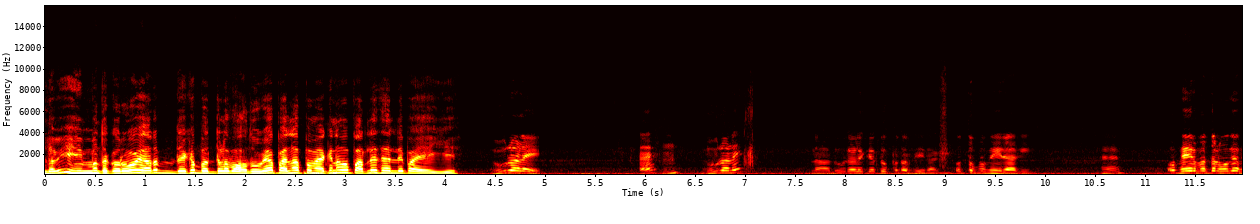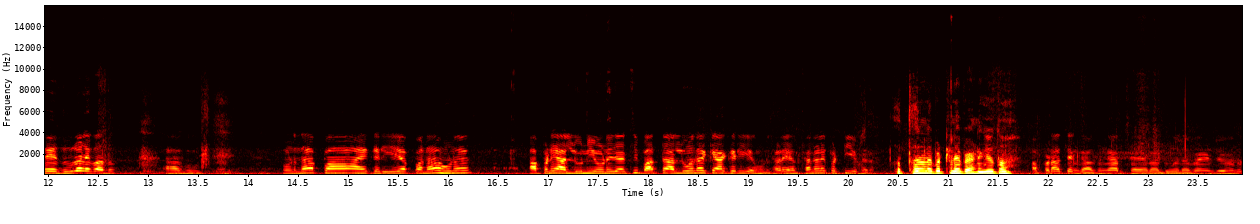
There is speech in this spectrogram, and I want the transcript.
ਲਵੀ ਹਿੰਮਤ ਕਰੋ ਯਾਰ ਦੇਖ ਬੱਦਲ ਬਹੁਤ ਹੋ ਗਿਆ। ਪਹਿਲਾਂ ਆਪਾਂ ਮੈਂ ਕਹਿੰਦਾ ਉਹ ਪਰਲੇ ਥੱਲੇ ਪਾਏ ਆਈਏ। ਦੂਰ ਵਾਲੇ। ਹੈ? ਦੂਰ ਵਾਲੇ? ਨਾ ਦੂਰ ਵਾਲੇ ਕਿ ਧੁੱਪ ਤਾਂ ਫੇਰ ਆ ਗਈ। ਉਹ ਧੁੱਪ ਫੇਰ ਆ ਗਈ। ਹੈ? ਉਹ ਫੇਰ ਬੱਦਲ ਹੋ ਗਿਆ ਫੇਰ ਦੂਰ ਵਾਲੇ ਪਾ ਦੋ। ਆਹੋ। ਹੁਣ ਨਾ ਆਪਾਂ ਐ ਕਰੀਏ ਆਪਾਂ ਨਾ ਹੁਣ ਆਪਣੇ ਆਲੂ ਨਹੀਂ ਆਉਣੇ ਚਾਚੀ ਵੱਧ ਆਲੂਆਂ ਦਾ ਕਿਆ ਕਰੀਏ ਹੁਣ? ਸਾਡੇ ਹੱਥਾਂ ਨਾਲੇ ਪੱਟੀਏ ਫਿਰ। ਹੱਥਾਂ ਨਾਲੇ ਪੱਟਣੇ ਪੈਣਗੇ ਉਹ ਤਾਂ। ਆਪਣਾ ਚੰਗਾ ਸੰਘਰਸ਼ ਆ ਯਾਰ ਆਲੂਆਂ ਦਾ ਭੈਣ ਜੋ ਹਨਾ?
